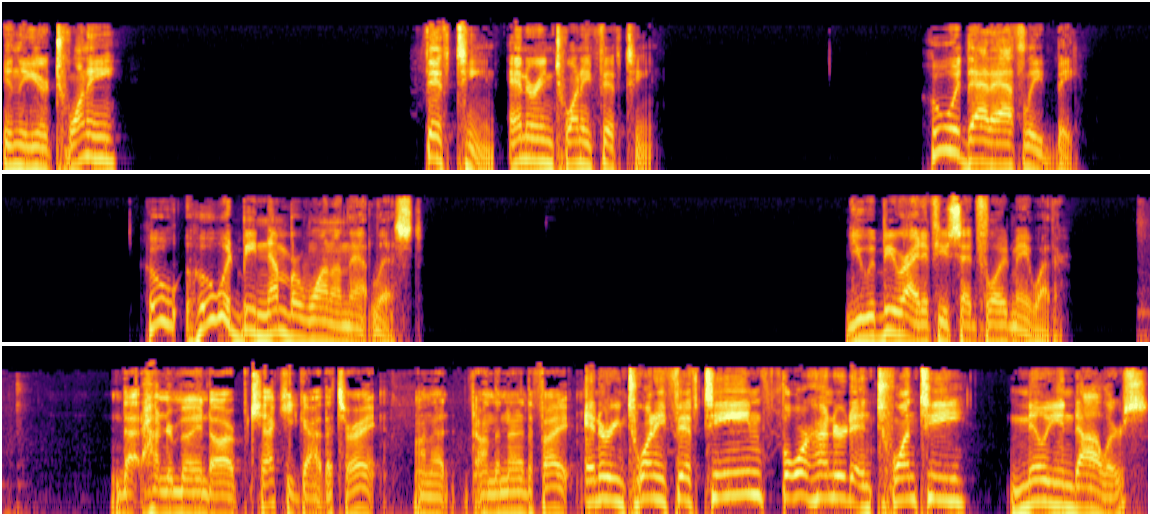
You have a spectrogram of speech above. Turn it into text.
in the year 2015, entering 2015, who would that athlete be? Who who would be number one on that list? You would be right if you said Floyd Mayweather. That hundred million dollar check he got. That's right on that on the night of the fight. Entering 2015, 420 million dollars.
